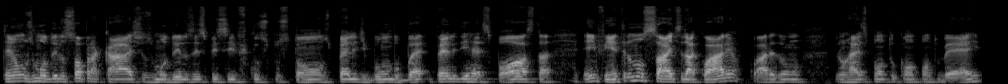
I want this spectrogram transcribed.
tem uns modelos só para caixa, os modelos específicos para os tons, pele de bumbo, pele de resposta. Enfim, entra no site da Aquarium, aquariumdrumres.com.br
